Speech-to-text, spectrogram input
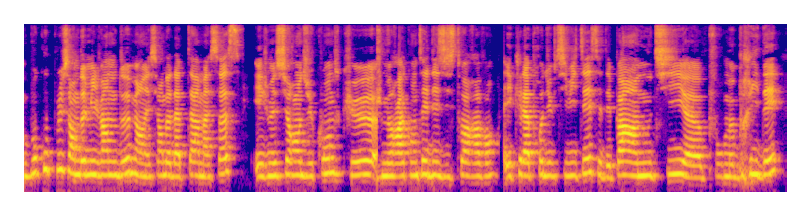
beaucoup plus en 2022, mais en essayant d'adapter à ma sauce. Et je me suis rendu compte que je me racontais des histoires avant et que la productivité, c'était pas un outil euh, pour me brider,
